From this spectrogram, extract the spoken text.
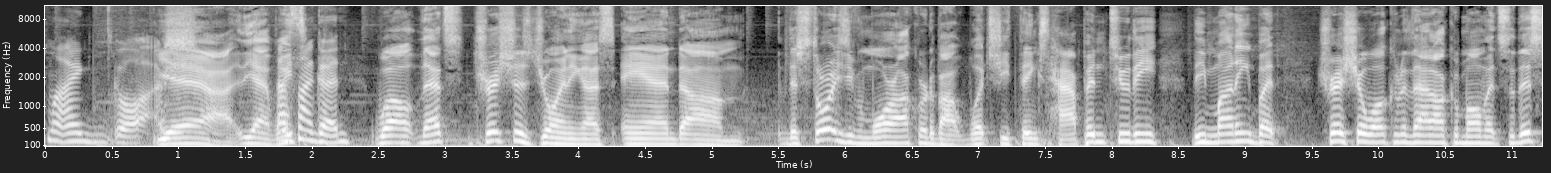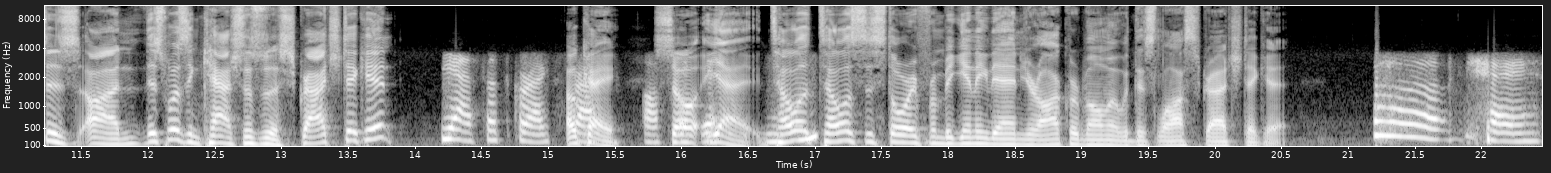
my gosh. Yeah, yeah. That's wait- not good. Well, that's Trisha's joining us, and um, the story's even more awkward about what she thinks happened to the the money. But Trisha, welcome to that awkward moment. So this is uh, this wasn't cash. This was a scratch ticket. Yes, that's correct. Okay. Scratch So ticket. yeah, tell us tell us the story from beginning to end. Your awkward moment with this lost scratch ticket. Uh, okay.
